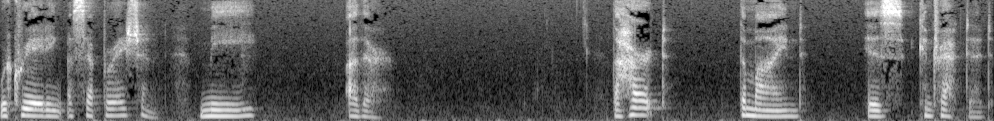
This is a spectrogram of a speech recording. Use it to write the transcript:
We're creating a separation me, other. The heart, the mind is contracted.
